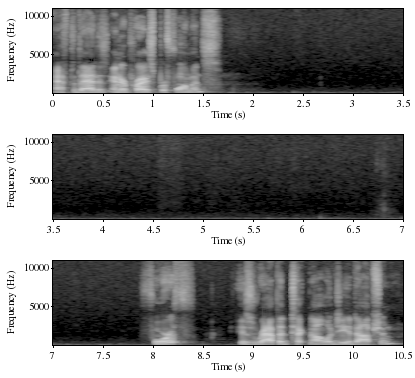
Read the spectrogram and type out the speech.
After that is enterprise performance. Fourth is rapid technology adoption.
